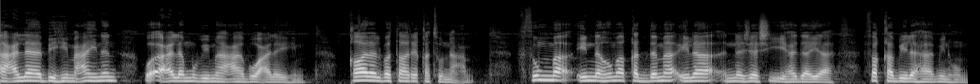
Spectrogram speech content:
أعلى بهم عينا وأعلم بما عابوا عليهم. قال البطارقة نعم. ثم إنهما قدما إلى النجاشي هداياه فقبلها منهم.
